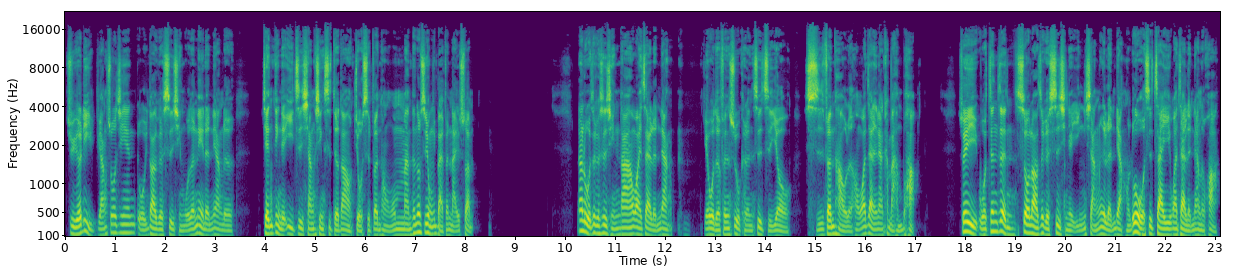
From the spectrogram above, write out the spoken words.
举个例，比方说今天我遇到一个事情，我的内能量的坚定的意志相信是得到九十分哈，我们满分都是用一百分来算。那如果这个事情它外在能量，给我的分数可能是只有十分好了哈，外在能量看法很不好，所以我真正受到这个事情的影响，那个能量哈，如果我是在意外在能量的话，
